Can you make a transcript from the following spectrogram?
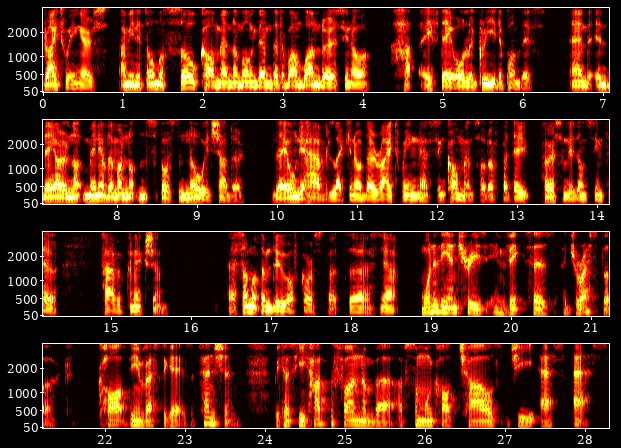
right wingers. I mean, it's almost so common among them that one wonders, you know, ho- if they all agreed upon this. And, and they are not, many of them are not supposed to know each other. They only have, like, you know, their right wingness in common, sort of, but they personally don't seem to have a connection. Uh, some of them do, of course, but uh, yeah. One of the entries in Victor's address book caught the investigator's attention because he had the phone number of someone called Charles GSS.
